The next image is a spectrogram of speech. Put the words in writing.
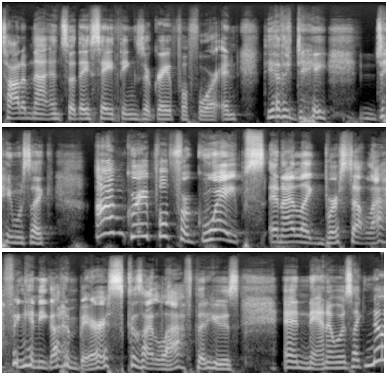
taught him that, and so they say things they're grateful for. And the other day, Jane was like, "I'm grateful for grapes," and I like burst out laughing, and he got embarrassed because I laughed that he was. And Nana was like, "No,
